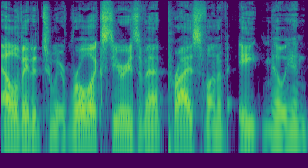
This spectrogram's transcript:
elevated to a Rolex Series event, prize fund of $8 million.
